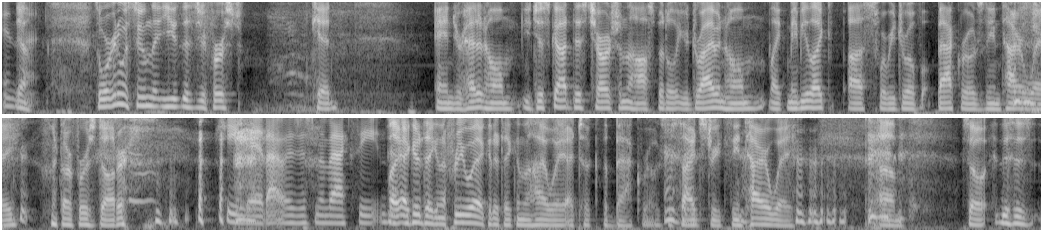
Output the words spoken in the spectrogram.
in Yeah. that. So we're going to assume that you this is your first kid and you're headed home. You just got discharged from the hospital. You're driving home, like maybe like us where we drove back roads the entire way with our first daughter. He did. I was just in the back seat. Like I could have taken the freeway, I could have taken the highway. I took the back roads, the side streets, the entire way. Um, so this is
